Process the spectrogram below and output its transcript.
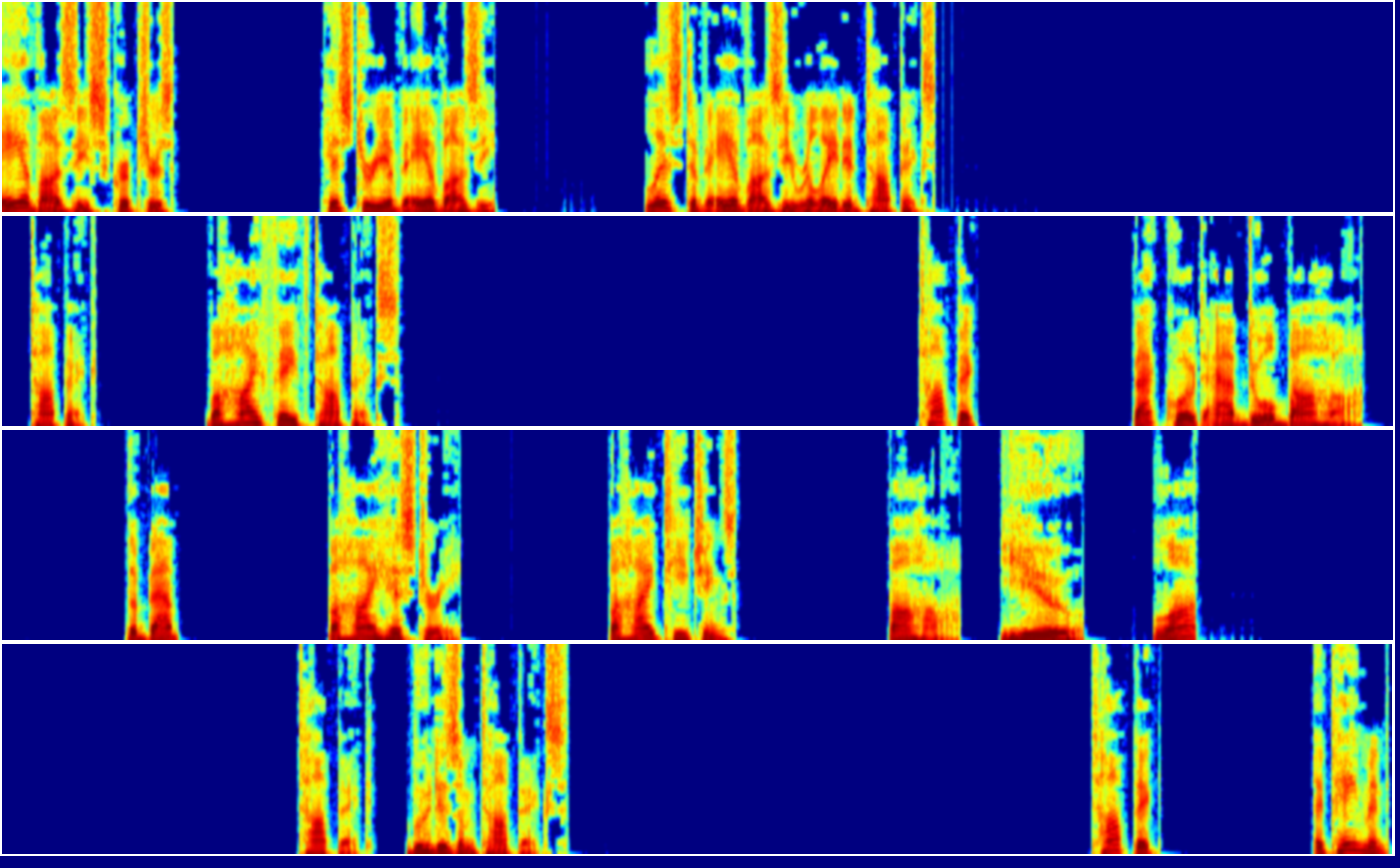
Ayyavazhi scriptures. History of Ayyavazhi. List of Ayyavazhi related topics. Topic. Bahá'í Faith topics. Topic. Abdul Baha. The Bab. Bahá'í history. Bahá'í teachings Baha. U. Law Topic. Buddhism topics. Topic. Attainment.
